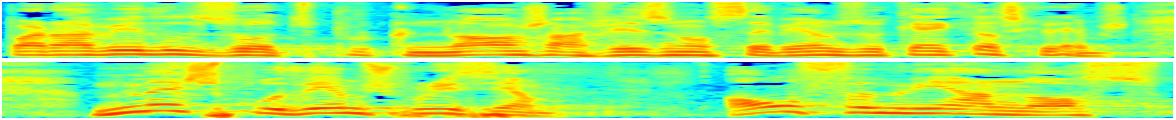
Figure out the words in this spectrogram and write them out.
para a vida dos outros, porque nós às vezes não sabemos o que é que eles queremos. Mas podemos, por exemplo, a um familiar nosso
